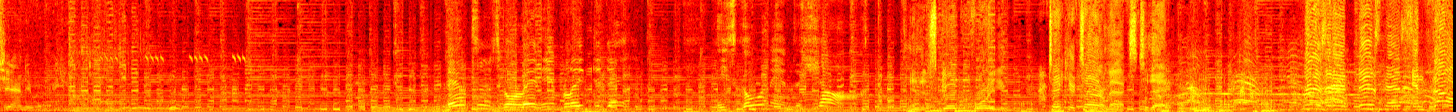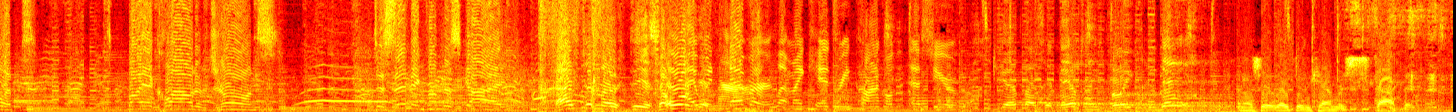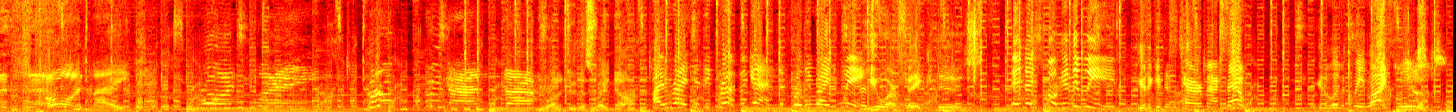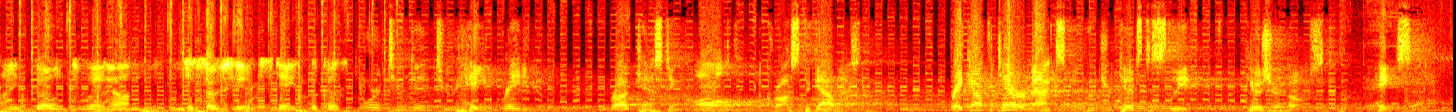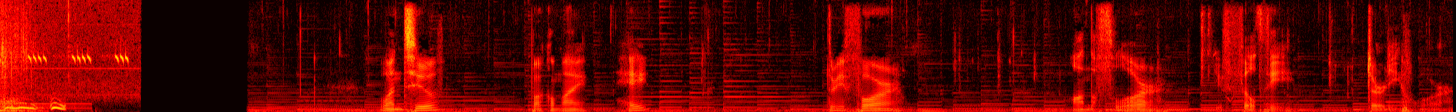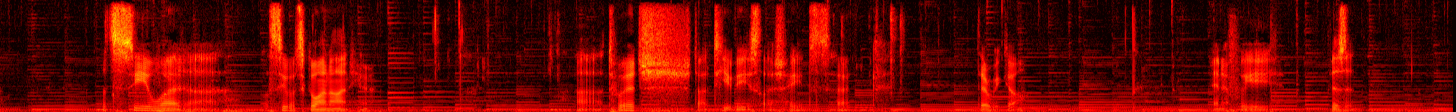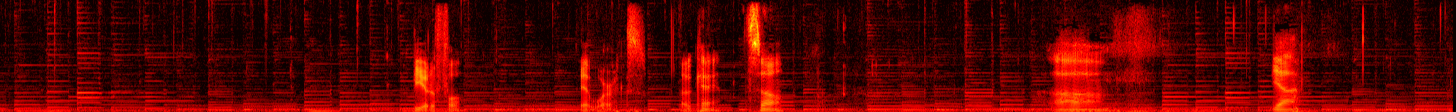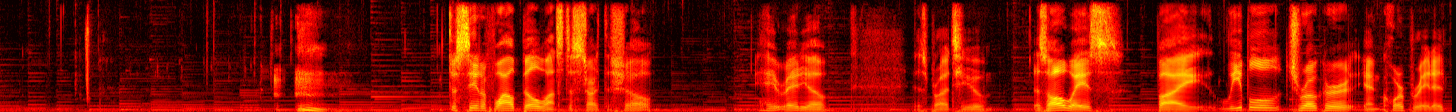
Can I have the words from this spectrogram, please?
January. Nelson's gonna let him bleed today. He's going into shock. And it's good for you. Take your Terramax today. President business enveloped by a cloud of drones descending from the sky. That's the most I would never let my kids read Chronicle SU. Yep, I said Nelson's bleeding today. And I said right to the camera, stop it. Right, please. And, uh, You want to do this right now? I write the propaganda for the right wing, You are fake news. and I smoke in the weed. We're gonna get this Terramax out. We're gonna live a clean life. Yes, I go into a um, dissociative state because You're tuned in to Hate Radio, broadcasting all across the galaxy. Break out the Terramax, and put your kids to sleep. Here's your host, Hatesec. One, two. Buckle my hate. Three, four. On the floor, you filthy, dirty whore. Let's see what, uh, let's see what's going on here. Uh, Twitch.tv slash hatesec. There we go. And if we visit Beautiful. It works. Okay, so. Um. Yeah. Just seeing if Wild Bill wants to start the show. Hate Radio is brought to you, as always, by Liebel Droger Incorporated,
